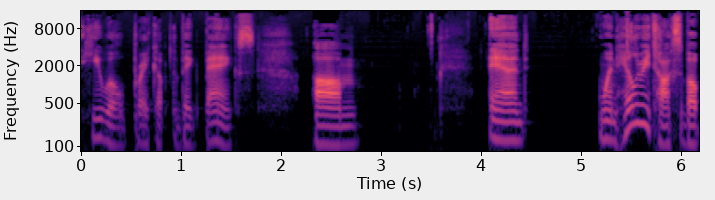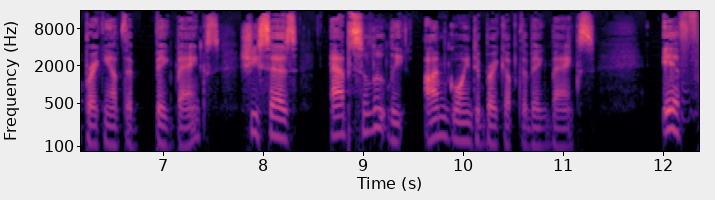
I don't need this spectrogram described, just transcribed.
he will break up the big banks. Um, and when Hillary talks about breaking up the big banks, she says, absolutely, I'm going to break up the big banks. If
